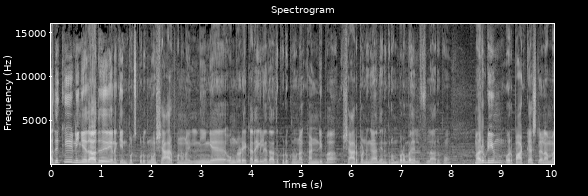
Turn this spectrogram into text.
அதுக்கு நீங்கள் ஏதாவது எனக்கு இன்புட்ஸ் கொடுக்கணும் ஷேர் பண்ணணும் இல்லை நீங்கள் உங்களுடைய கதைகள் ஏதாவது கொடுக்கணுன்னா கண்டிப்பாக ஷேர் பண்ணுங்கள் அது எனக்கு ரொம்ப ரொம்ப ஹெல்ப்ஃபுல்லாக இருக்கும். மறுபடியும் ஒரு பாட்காஸ்ட்டில் நம்ம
